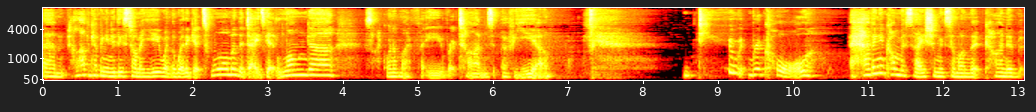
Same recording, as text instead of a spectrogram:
Um, I love coming into this time of year when the weather gets warmer, the days get longer. It's like one of my favourite times of year. Do you recall having a conversation with someone that kind of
